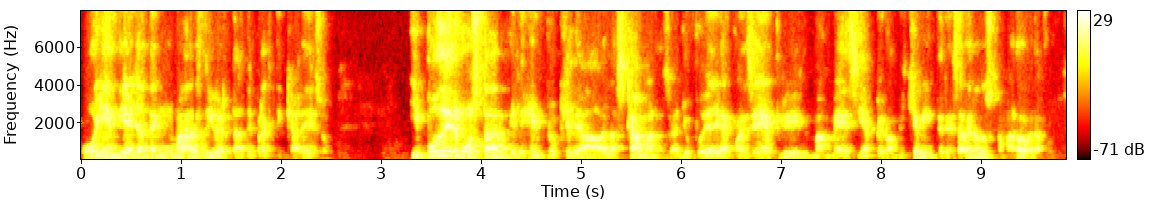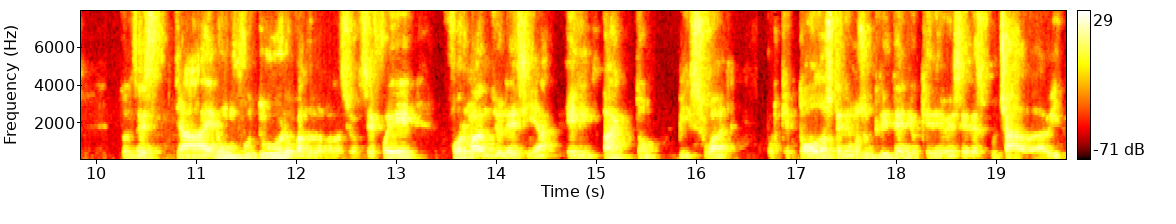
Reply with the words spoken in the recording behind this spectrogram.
Hoy en día ya tengo más libertad de practicar eso y poder mostrar el ejemplo que le daba de las cámaras. O sea, yo podía llegar con ese ejemplo y el man me decía, pero a mí que me interesa ver a los camarógrafos. Entonces, ya en un futuro, cuando la relación se fue formando, yo le decía el impacto visual, porque todos tenemos un criterio que debe ser escuchado, David.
